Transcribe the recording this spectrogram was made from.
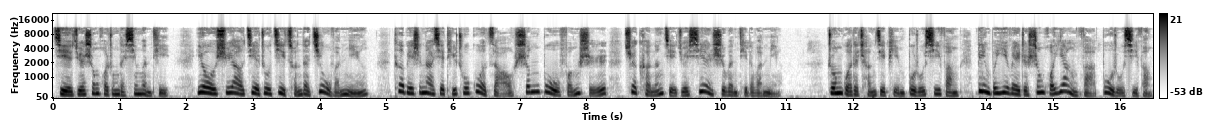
解决生活中的新问题，又需要借助寄存的旧文明，特别是那些提出过早、生不逢时却可能解决现实问题的文明。中国的成绩品不如西方，并不意味着生活样法不如西方。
